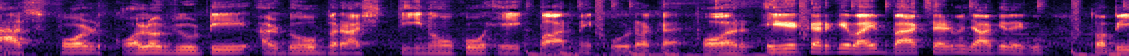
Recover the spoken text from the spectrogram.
Asphalt call of duty अडो ब्रश तीनों को एक बार में खोल रखा है। और एक एक करके भाई बैक साइड में जाके देखूँ तो अभी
